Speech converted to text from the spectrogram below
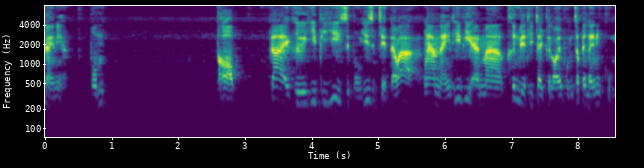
ไหนเนี่ย ผมตอบได้คือ EP ยี่สิบหกยี่สิบเจ็ดแต่ว่างานไหนที่พี่แอนมาขึ้นเวทีใจเกินร้อยผมจะไปไลฟ์ในกลุ่ม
